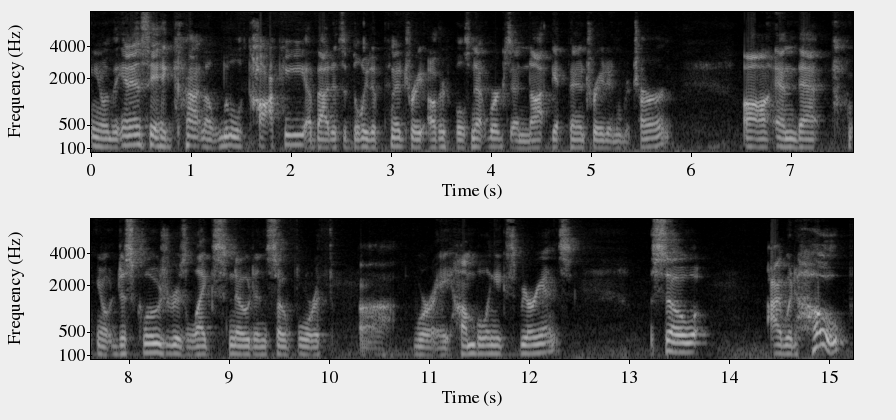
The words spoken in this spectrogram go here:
you know, the NSA had gotten a little cocky about its ability to penetrate other people's networks and not get penetrated in return, uh, and that you know disclosures like Snowden and so forth uh, were a humbling experience. So, I would hope,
